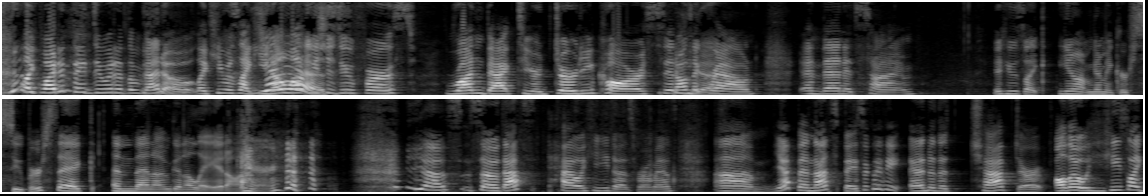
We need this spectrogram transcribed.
like, why didn't they do it at the meadow? Like, he was like, you yes. know what we should do first? Run back to your dirty car, sit on the yeah. ground, and then it's time he was like, you know, I'm gonna make her super sick, and then I'm gonna lay it on her. yes. So that's how he does romance. Um, yep, and that's basically the end of the chapter. Although he's like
